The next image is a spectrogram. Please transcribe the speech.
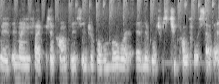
with a 95% confidence interval, lower end of which was 2.47.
